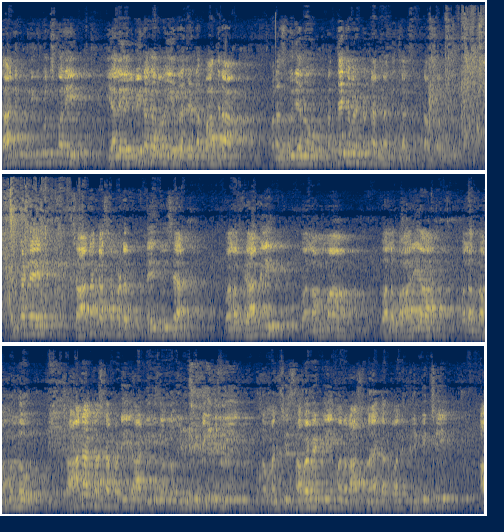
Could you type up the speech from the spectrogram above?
దాన్ని పుణికిపుచ్చుకొని ఇవాళ ఎల్బీ నగర్లో ఎర్ర జెండా పాతిన మన సూర్యను ప్రత్యేకమైనటువంటి అభినందించాల్సిన అవసరం ఉంది. ఎందుకంటే చాలా కష్టపడ్డారు. నేను చూసా వాళ్ళ ఫ్యామిలీ వాళ్ళ అమ్మ వాళ్ళ భార్య వాళ్ళ తమ్ముళ్ళు చాలా కష్టపడి ఆ డివిజన్లో ఇంటింటికి తిరిగి ఒక మంచి సభ పెట్టి మన రాష్ట్ర నాయకత్వాన్ని పిలిపించి ఆ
